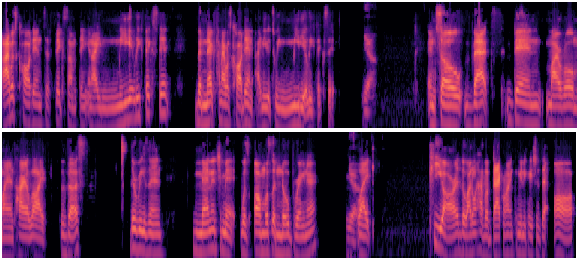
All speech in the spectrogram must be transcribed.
I was called in to fix something and I immediately fixed it, the next time I was called in, I needed to immediately fix it. Yeah. And so that's been my role my entire life. Thus, the reason management was almost a no brainer. Yeah. Like PR, though I don't have a background in communications at all,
